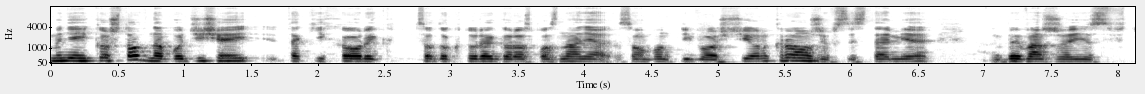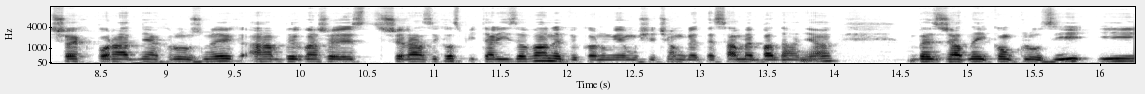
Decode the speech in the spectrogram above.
mniej kosztowna, bo dzisiaj taki chory, co do którego rozpoznania są wątpliwości, on krąży w systemie Bywa, że jest w trzech poradniach różnych, a bywa, że jest trzy razy hospitalizowany, wykonuje mu się ciągle te same badania bez żadnej konkluzji i,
